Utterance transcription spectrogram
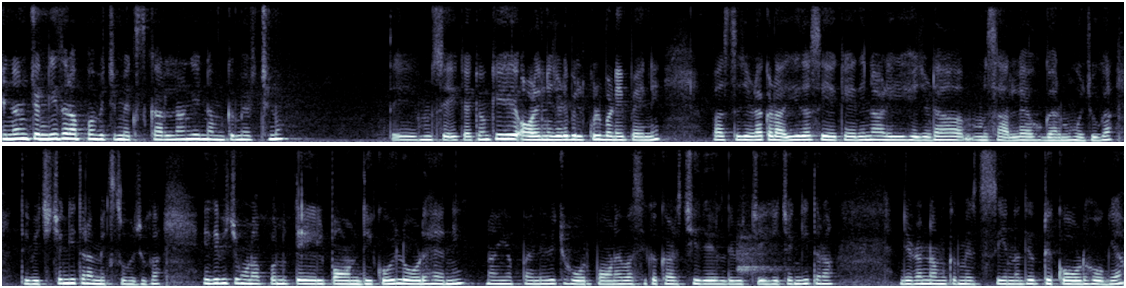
ਇਹਨਾਂ ਨੂੰ ਚੰਗੀ ਤਰ੍ਹਾਂ ਆਪਾਂ ਵਿੱਚ ਮਿਕਸ ਕਰ ਲਾਂਗੇ ਨਮਕ, ਮਿਰਚ ਨੂੰ। ਤੇ ਹੁਣ ਸੇਕ ਹੈ, ਕਿਉਂਕਿ ਇਹ ਔਲੇ ਨੇ ਜਿਹੜੇ ਬਿਲਕੁਲ ਬਣੇ ਪਏ ਨੇ। ਬਸ ਜਿਹੜਾ ਕੜਾਈ ਦਾ ਸੇਕ ਹੈ, ਇਹਦੇ ਨਾਲ ਹੀ ਇਹ ਜਿਹੜਾ ਮਸਾਲਾ ਹੈ, ਉਹ ਗਰਮ ਹੋ ਜਾਊਗਾ ਤੇ ਵਿੱਚ ਚੰਗੀ ਤਰ੍ਹਾਂ ਮਿਕਸ ਹੋ ਜਾਊਗਾ। ਇਹਦੇ ਵਿੱਚ ਹੁਣ ਆਪਾਂ ਨੂੰ ਤੇਲ ਪਾਉਣ ਦੀ ਕੋਈ ਲੋੜ ਹੈ ਨਹੀਂ, ਨਾ ਹੀ ਆਪਾਂ ਇਹਦੇ ਵਿੱਚ ਹੋਰ ਪਾਉਣਾ ਬਸ ਇੱਕ ਕੜਛੀ ਤੇਲ ਦੇ ਵਿੱਚ ਇਹ ਚੰਗੀ ਤਰ੍ਹਾਂ ਜਿਹੜਾ ਨਮਕ ਮਿਰਚ ਸੀ ਇਹਨਾਂ ਦੇ ਉੱਤੇ ਕੋਡ ਹੋ ਗਿਆ।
